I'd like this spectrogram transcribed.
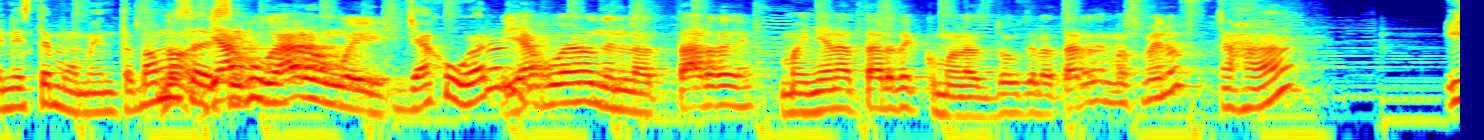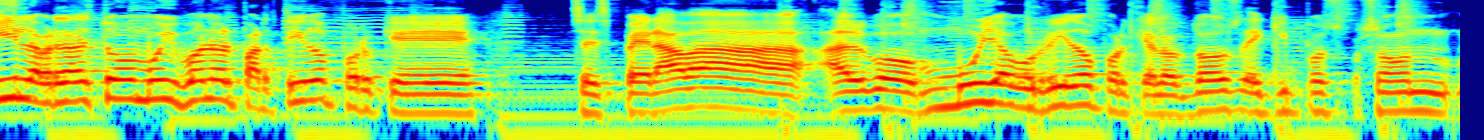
En este momento. Vamos No, a decir. Ya jugaron, güey. ¿Ya jugaron? Ya jugaron en la tarde, mañana tarde, como a las 2 de la tarde, más o menos. Ajá. Y la verdad estuvo muy bueno el partido porque se esperaba algo muy aburrido porque los dos equipos son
